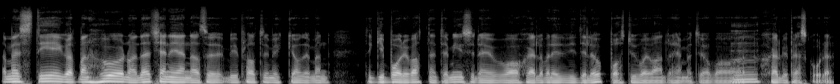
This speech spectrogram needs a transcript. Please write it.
Ja men steg och att man hör något, där känner jag igen, alltså, vi pratar ju mycket om det men jag tänker Borgvattnet, jag minns ju när vi var själva, när vi delade upp oss, du var i vandrarhemmet och jag var Mm. själv i prästgården.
